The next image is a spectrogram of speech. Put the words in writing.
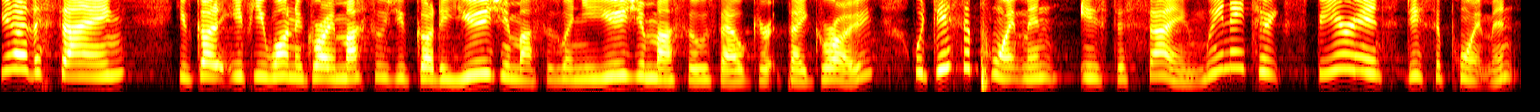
You know the saying, You've got, if you want to grow muscles, you've got to use your muscles. When you use your muscles, they'll, they grow. Well, disappointment is the same. We need to experience disappointment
